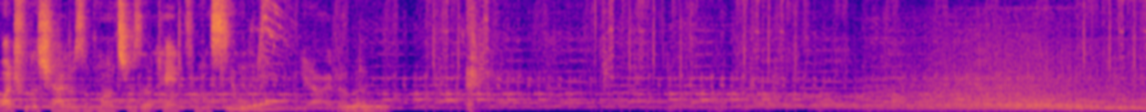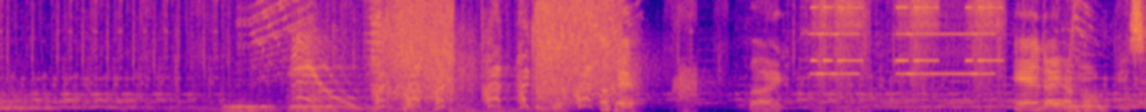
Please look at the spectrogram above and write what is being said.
Watch for the shadows of monsters that hang from the ceiling. Yeah, I know that. I have more rupees.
